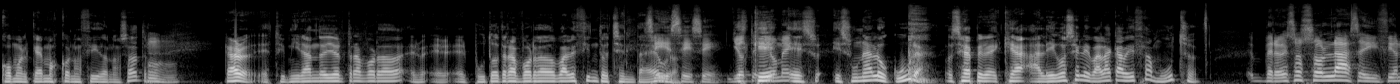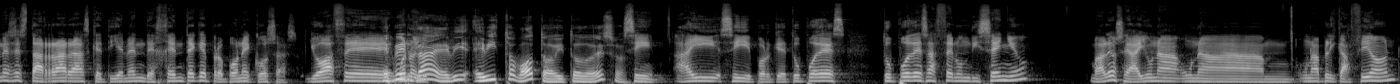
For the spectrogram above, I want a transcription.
como el que hemos conocido nosotros. Ujú. Claro, estoy mirando yo el transbordador. El, el- el puto transbordador vale 180 Sí, euros. sí, sí. Yo, es te- que yo me- es, es una locura. O sea, pero es que a, a Lego se le va la cabeza mucho. Pero esos son las ediciones estas raras que tienen de gente que propone cosas. Yo hace... es bueno, verdad, he, vi- he visto votos y todo eso. Sí, hay, sí, porque tú puedes, tú puedes hacer un diseño, ¿vale? O sea, hay una, una, mm, una aplicación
